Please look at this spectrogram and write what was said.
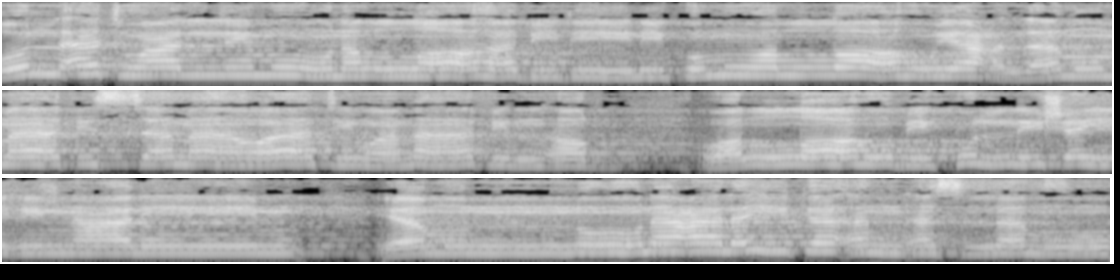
قل أتعلمون الله بدينكم والله يعلم ما في السماوات وما في الأرض والله بكل شيء عليم يمنون عليك أن أسلموا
